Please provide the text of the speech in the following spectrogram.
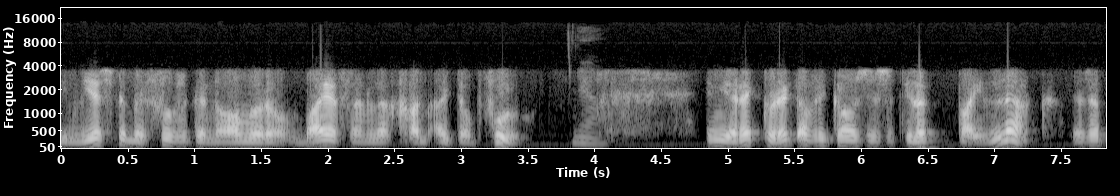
die meeste byvoeglike naamwoorde of baie van hulle gaan uit op voel. Ja. En die reg korrek Afrikaans is natuurlik pynlik. Dis 'n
